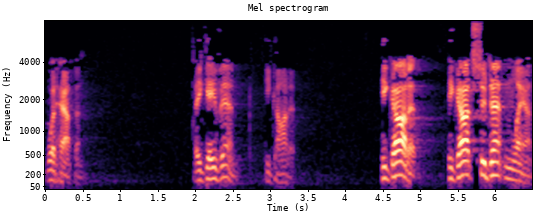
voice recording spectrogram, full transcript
what happened? They gave in. He got it. He got it. He got Sudetenland.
